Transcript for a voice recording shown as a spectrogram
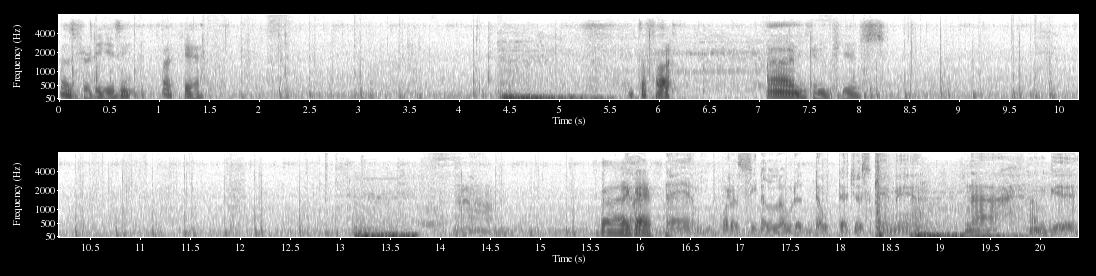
That's pretty easy. Fuck yeah. What the fuck? I'm confused. Bro, that guy. Damn, you ought to see the load of dope that just came in. Nah, I'm good.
